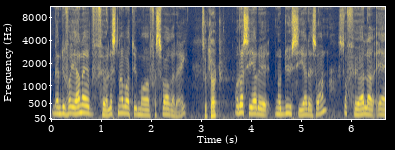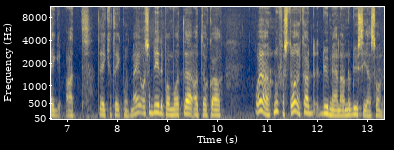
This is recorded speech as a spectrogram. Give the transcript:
Men du får gjerne følelsen av at du må forsvare deg. så klart. Og da sier du, når du sier det sånn, så føler jeg at det er kritikk mot meg. Og så blir det på en måte at dere Å ja, nå forstår jeg hva du mener når du sier sånn.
